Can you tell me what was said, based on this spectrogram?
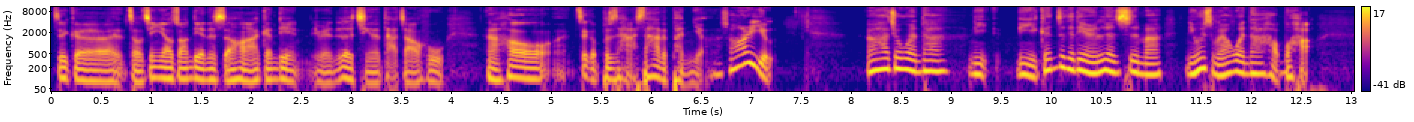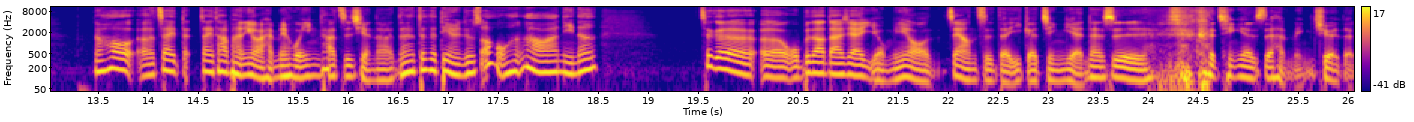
这个走进药妆店的时候啊，跟店员热情的打招呼，然后这个不是他，是他的朋友，说 How are you？然后他就问他，你你跟这个店员认识吗？你为什么要问他好不好？然后，呃，在在他朋友还没回应他之前呢，那这个店员就说：“哦，我很好啊，你呢？”这个，呃，我不知道大家有没有这样子的一个经验，但是 这个经验是很明确的。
